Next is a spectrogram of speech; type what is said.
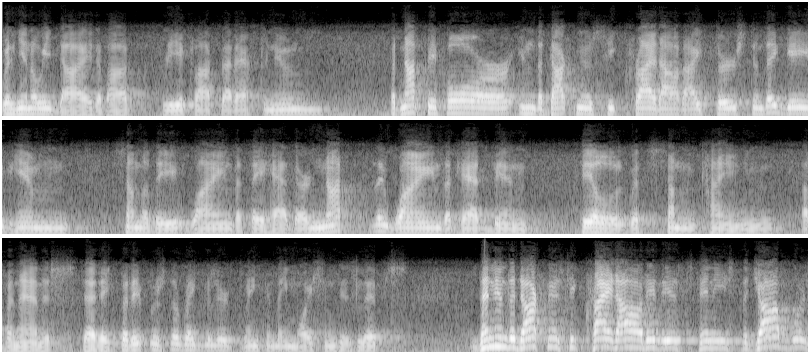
Well, you know, he died about 3 o'clock that afternoon, but not before in the darkness he cried out, I thirst, and they gave him some of the wine that they had there, not the wine that had been filled with some kind of an anesthetic, but it was the regular drink, and they moistened his lips. Then in the darkness he cried out, It is finished. The job was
